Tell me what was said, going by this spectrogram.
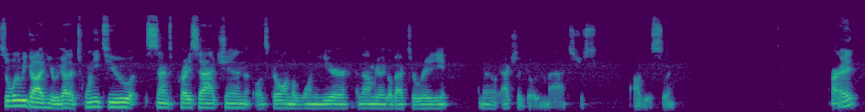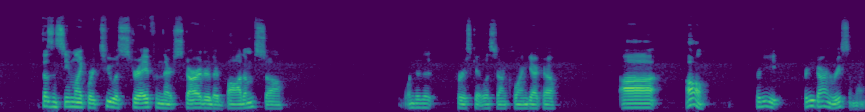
So what do we got here? We got a 22 cent price action. Let's go on the one year, and then I'm gonna go back to Radiant. I'm gonna actually go to max, just obviously. All right. Doesn't seem like we're too astray from their start or their bottom. So when did it first get listed on CoinGecko? Uh oh, pretty pretty darn recently.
